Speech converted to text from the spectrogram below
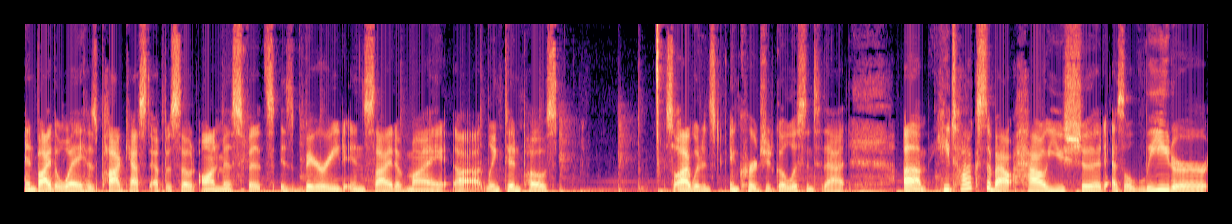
and by the way, his podcast episode on Misfits is buried inside of my uh, LinkedIn post. So I would encourage you to go listen to that. Um, he talks about how you should, as a leader,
